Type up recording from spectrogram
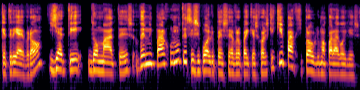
και 3 ευρώ γιατί ντομάτες δεν υπάρχουν ούτε στις υπόλοιπες ευρωπαϊκές χώρες και εκεί υπάρχει πρόβλημα παραγωγής.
